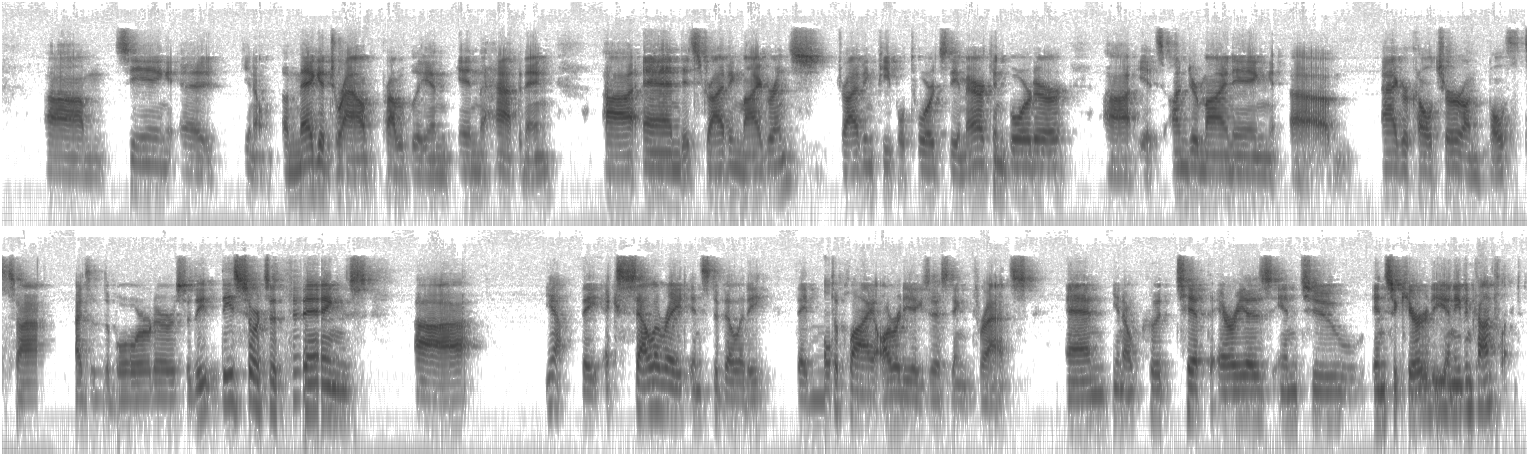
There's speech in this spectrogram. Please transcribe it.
um, seeing a, you know, a mega drought probably in in the happening, uh, and it's driving migrants, driving people towards the American border. Uh, it's undermining um, agriculture on both sides of the border. So the, these sorts of things, uh, yeah, they accelerate instability. They multiply already existing threats, and you know could tip areas into insecurity and even conflict.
